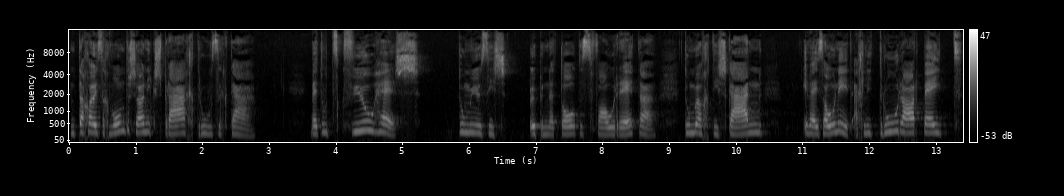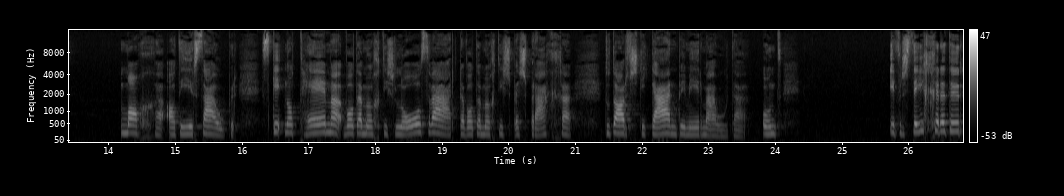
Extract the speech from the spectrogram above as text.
Und da können sich wunderschöne Gespräche daraus ergeben. Wenn du das Gefühl hast, du müsstest über einen Todesfall reden. Du möchtest gerne, ich weiß auch nicht, ein bisschen Trauerarbeit machen an dir selber. Es gibt noch Themen, die du möchtest loswerden, die du möchtest besprechen. Du darfst dich gerne bei mir melden. Und ich versichere dir,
